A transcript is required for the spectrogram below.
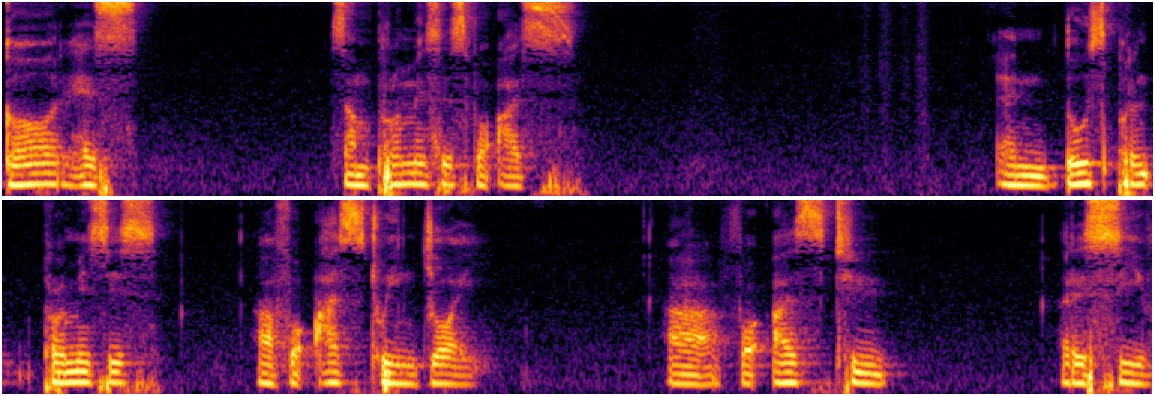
God has some promises for us, and those pr- promises are for us to enjoy, uh, for us to receive.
